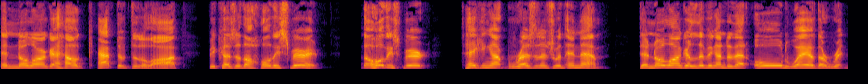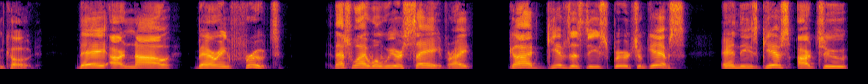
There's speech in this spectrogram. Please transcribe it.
and no longer held captive to the law because of the Holy Spirit. The Holy Spirit taking up residence within them. They're no longer living under that old way of the written code. They are now bearing fruit. That's why when we are saved, right? God gives us these spiritual gifts, and these gifts are to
